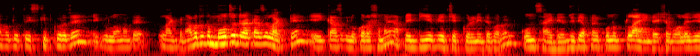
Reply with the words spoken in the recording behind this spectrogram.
আপাতত স্কিপ করে যাই, এগুলো আমাদের লাগবে না। আপাতত মোজোটা কাজে লাগবে, এই কাজগুলো করার সময় আপনি ডিএপি চেক করে নিতে পারবেন, কোন সাইটে যদি আপনার কোনো ক্লায়েন্ট এসে বলে যে,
